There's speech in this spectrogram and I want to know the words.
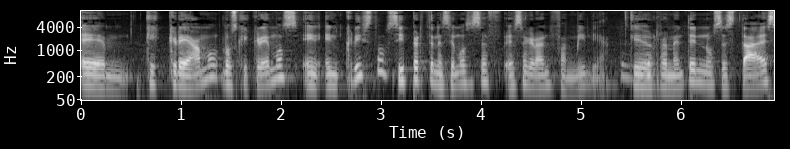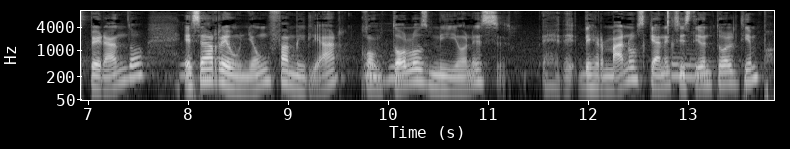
em, que creamos, los que creemos en, Cristo, sí pertenecemos a esa, gran familia, que realmente nos está esperando esa reunión familiar con todos los millones eh, de, hermanos que han existido en todo el tiempo.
